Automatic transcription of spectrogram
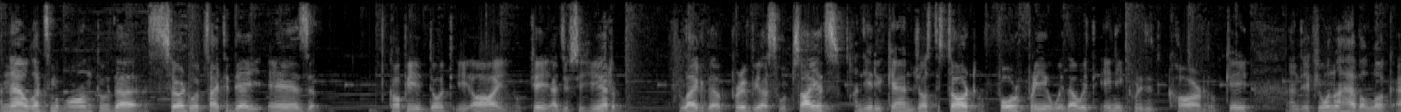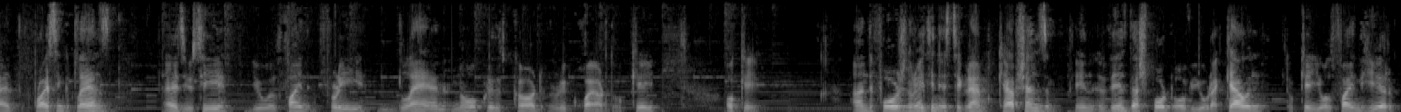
and now let's move on to the third website today is copy.ai okay? As you see here like the previous websites and here you can just start for free without any credit card okay? And if you want to have a look at pricing plans as you see you will find free plan no credit card required okay? Okay and for generating instagram captions in this dashboard of your account okay you will find here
